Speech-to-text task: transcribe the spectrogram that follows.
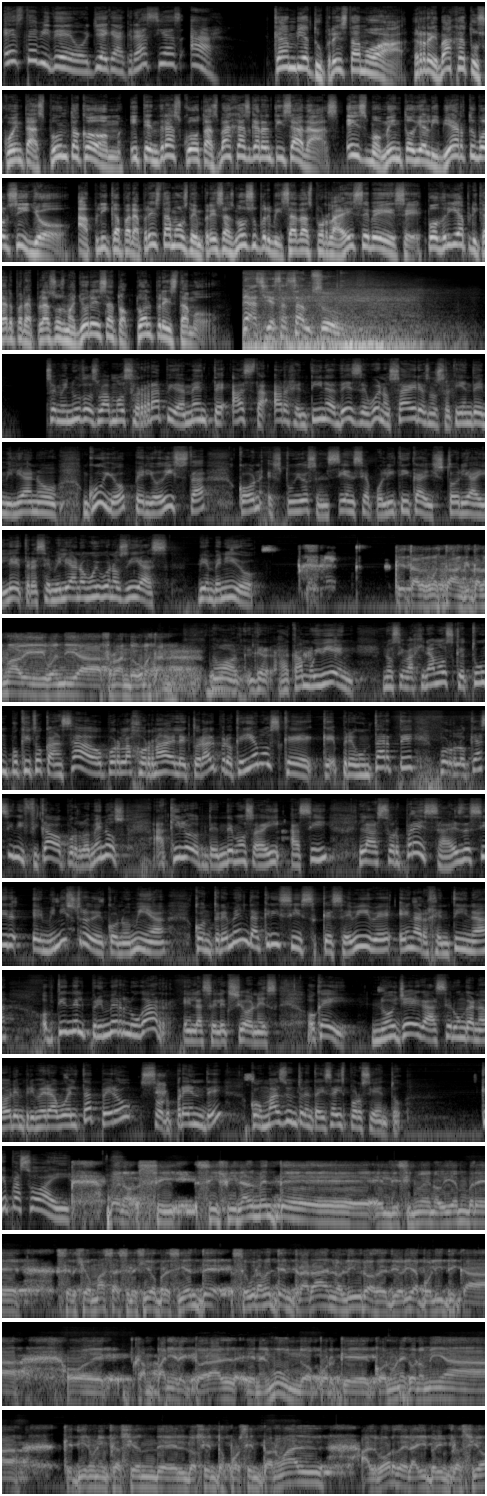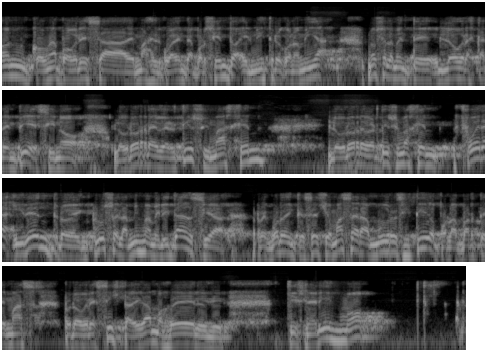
Este video llega gracias a... Cambia tu préstamo a rebajatuscuentas.com y tendrás cuotas bajas garantizadas. Es momento de aliviar tu bolsillo. Aplica para préstamos de empresas no supervisadas por la SBS. Podría aplicar para plazos mayores a tu actual préstamo. Gracias a Samsung minutos vamos rápidamente hasta Argentina. Desde Buenos Aires nos atiende Emiliano Gullo, periodista con estudios en ciencia política, historia y letras. Emiliano, muy buenos días. Bienvenido. ¿Qué tal? ¿Cómo están? ¿Qué tal, Mavi? Buen día, Fernando. ¿Cómo están? No, acá muy bien. Nos imaginamos que tú un poquito cansado por la jornada electoral, pero queríamos que, preguntarte por lo que ha significado, por lo menos aquí lo entendemos ahí así, la sorpresa. Es decir, el ministro de Economía, con tremenda crisis que se vive en Argentina, obtiene el primer lugar en las elecciones. Ok, no llega a ser un ganador en primera vuelta, pero sorprende con más de un 36%. ¿Qué pasó ahí? Bueno, si, si finalmente el 19 de noviembre Sergio Massa es elegido presidente, seguramente entrará en los libros de teoría política o de campaña electoral en el mundo, porque con una economía que tiene una inflación del 200% anual, al borde de la hiperinflación, con una pobreza de más del 40%, el ministro de Economía no solamente logra estar en pie, sino logró revertir su imagen, logró revertir su imagen fuera y dentro de incluso la misma militancia. Recuerden que Sergio Massa era muy resistido por la parte más progresista, digamos, del kirchnerismo.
